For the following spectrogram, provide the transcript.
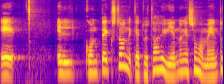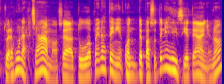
eh, el contexto donde que tú estabas viviendo en esos momentos, tú eras una chama, o sea, tú apenas tenías, cuando te pasó tenías 17 años, ¿no?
